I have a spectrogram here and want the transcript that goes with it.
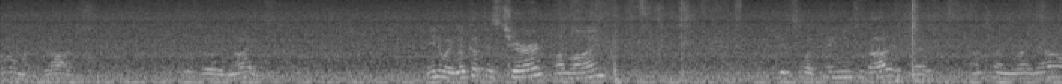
Oh my gosh, this is really nice. Anyway, look up this chair online get some opinions about it, but I'm telling you right now,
